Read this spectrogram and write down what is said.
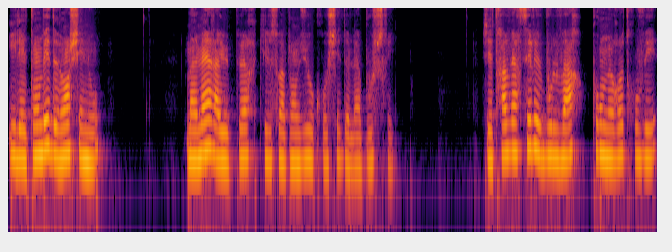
Il est tombé devant chez nous. Ma mère a eu peur qu'il soit pendu au crochet de la boucherie. J'ai traversé le boulevard pour me retrouver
